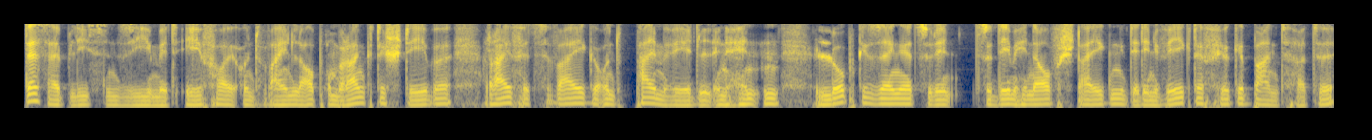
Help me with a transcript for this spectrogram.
Deshalb ließen sie mit Efeu und Weinlaub umrankte Stäbe, reife Zweige und Palmwedel in Händen Lobgesänge zu, den, zu dem hinaufsteigen, der den Weg dafür gebannt hatte,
